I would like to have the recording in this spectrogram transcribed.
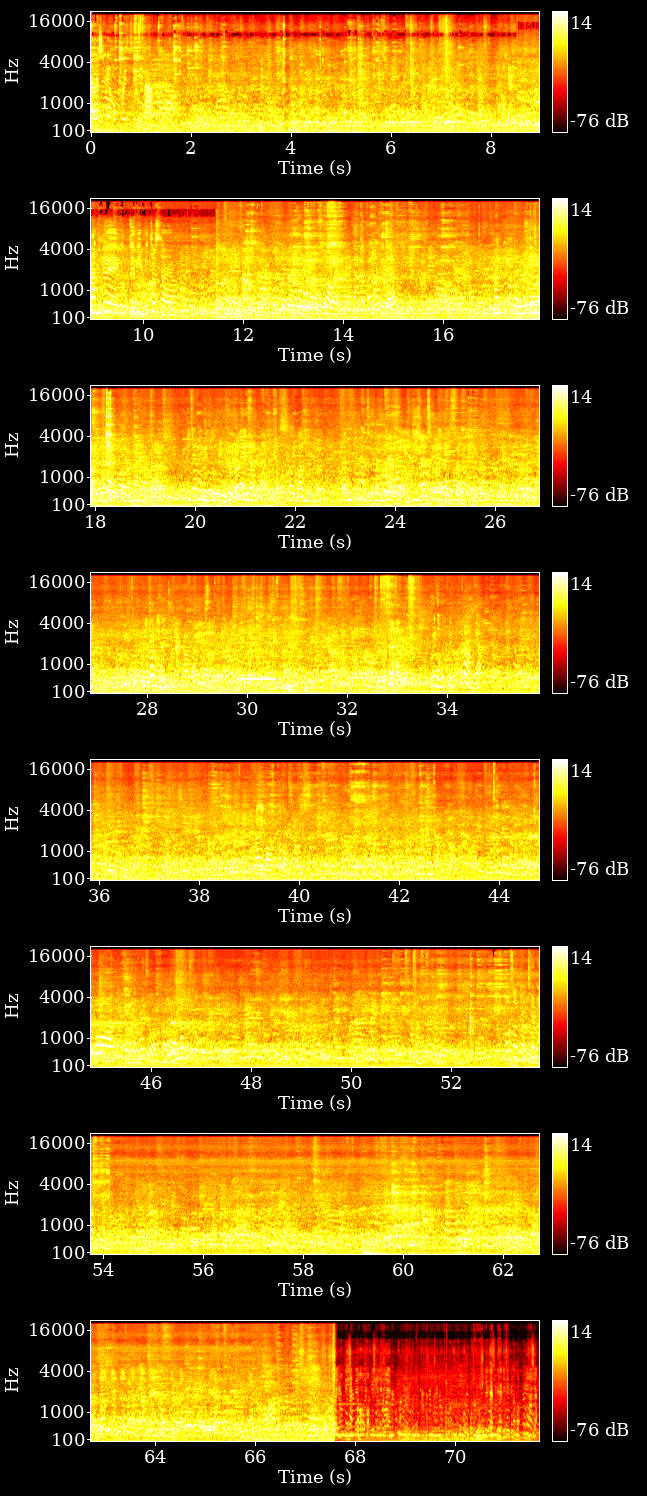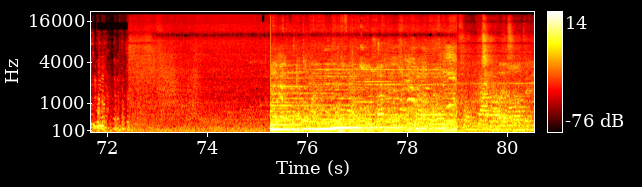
열심히 먹고 있습니다. 만두에 육즙이 미쳤어요. 만두가 너무 못하기 때문에 비정의 무게를 이렇게 꺼내겠습니다. 저희 만두, 만두만 지금 2, 30개가 있어가지고 비정의 무게. 우리 너무 맛있거든.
